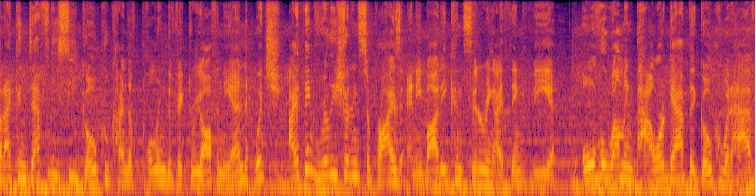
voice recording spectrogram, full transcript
but I can definitely see Goku kind of pulling the victory off in the end, which I think really shouldn't surprise anybody considering I think the overwhelming power gap that Goku would have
